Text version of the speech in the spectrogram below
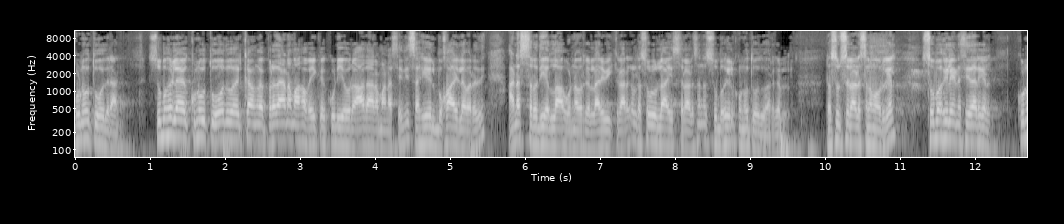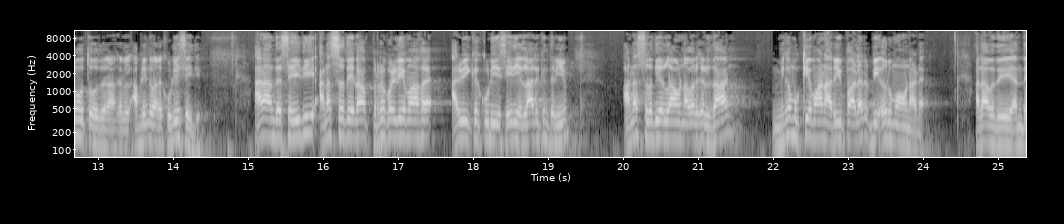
குணூத்து ஓதுறாங்க. சுபகில குணூத்து ஓதுவதற்கு அவங்க பிரதானமாக வைக்கக்கூடிய ஒரு ஆதாரமான செய்தி சஹீல் புகாரில் வருது. அனஸ் ரதி அல்லாஹ் அவர்கள் அறிவிக்கிறார்கள் ரசூலுல்லாஹி இஸ்லாசன் சுபகில் குணூத்து ஓதுவார்கள். ரசூல் ஸல்லல்லாஹு அவர்கள் சுபகில் என்ன செய்தார்கள்? குணூத்து ஓதுகிறார்கள் அப்படின்னு வரக்கூடிய செய்தி. ஆனால் அந்த செய்தி அனஸ்ரதையெல்லாம் பிரபல்யமாக அறிவிக்கக்கூடிய செய்தி எல்லாருக்கும் தெரியும். அனஸ்ரதி அல்லாவன் அவர்கள் தான் மிக முக்கியமான அறிவிப்பாளர் பேருமாவனாட அதாவது அந்த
